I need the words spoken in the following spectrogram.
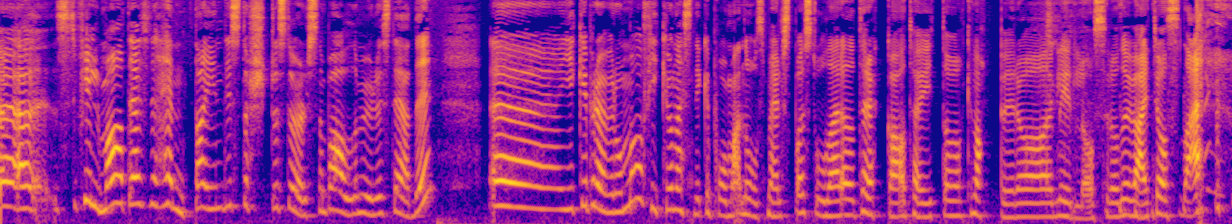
Filma at jeg henta inn de største størrelsene på alle mulige steder. Eh, gikk i prøverommet og fikk jo nesten ikke på meg noe som helst. Bare sto der og trøkka og tøyt og knapper og glidelåser, og du veit jo åssen det er.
